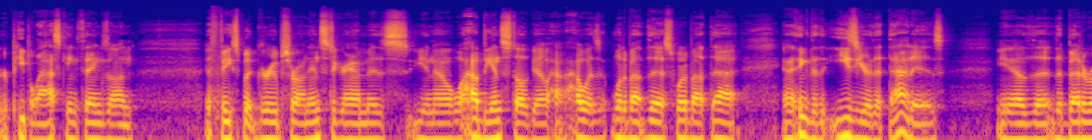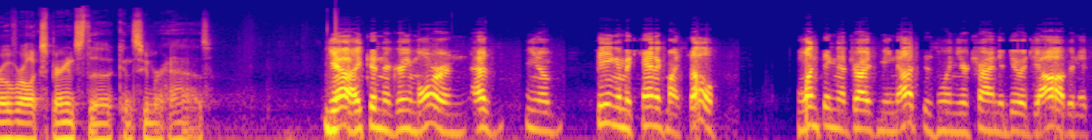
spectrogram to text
or people asking things on facebook groups or on instagram is you know well how'd the install go? How, how was it? What about this? What about that? And i think that the easier that that is you know the the better overall experience the consumer has. Yeah i couldn't agree more. And as you know being a mechanic myself one thing that drives me nuts is when you're trying to do a job and it's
